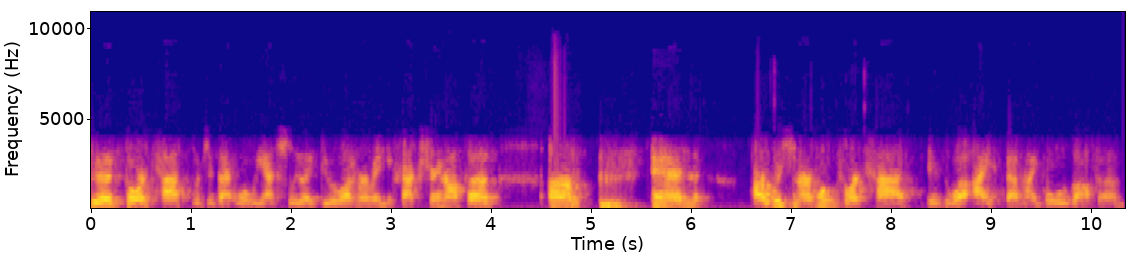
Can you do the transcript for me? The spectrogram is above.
good forecast, which is that what we actually like do a lot of our manufacturing off of. Um, and our wish and our hope forecast is what I set my goals off of.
